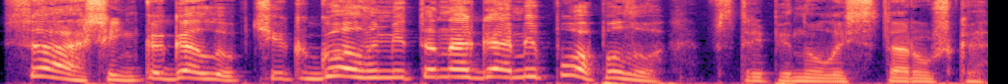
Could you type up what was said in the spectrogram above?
«Сашенька, голубчик, голыми-то ногами по полу!» — встрепенулась старушка.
